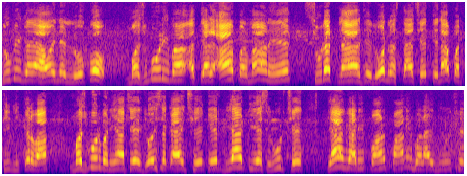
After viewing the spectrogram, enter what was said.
ડૂબી ગયા હોય ને લોકો મજબૂરીમાં અત્યારે આ પ્રમાણે સુરતના જે રોડ રસ્તા છે તેના પરથી નીકળવા મજબૂર બન્યા છે. જોઈ શકાય છે કે બીઆરટીએસ રૂટ છે, ત્યાં ગાડી પણ પાણી ભરાઈ ગયું છે.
